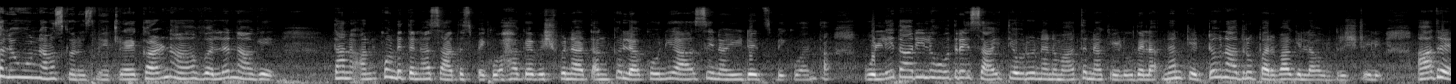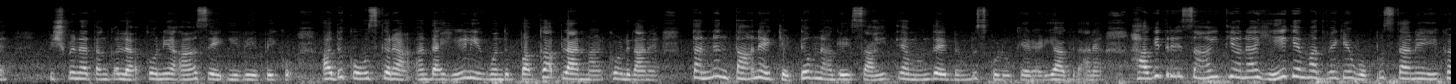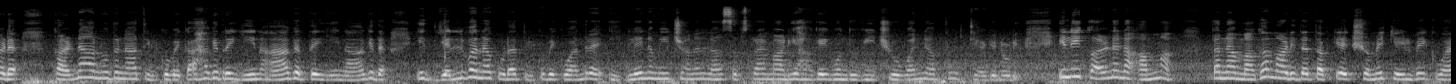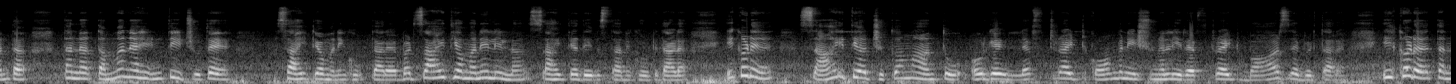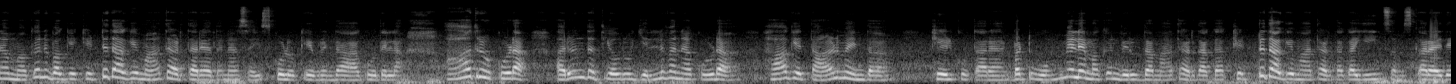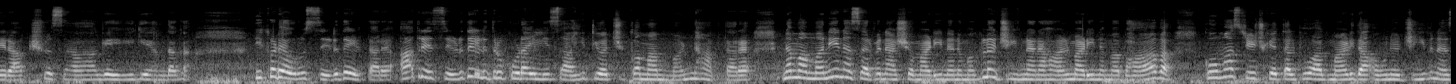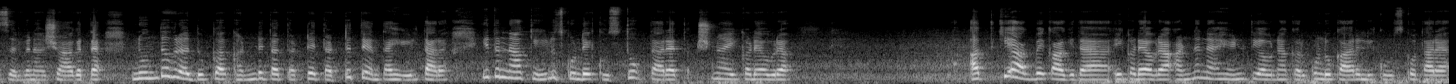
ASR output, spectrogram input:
Hello ನಮಸ್ಕಾರ ಸ್ನೇಹಿತರೆ. ಕರ್ಣ ವಲ್ಲನಾಗೆ ತಾನು ಅಂದ್ಕೊಂಡಿದ್ದನ್ನು ಸಾಧಿಸಬೇಕು. ಹಾಗೆ ವಿಶ್ವನಾಥ್ ಅಂಕಲ ಕೊನೆಯ ಆಸೆನ ಈಡೇರಿಸಬೇಕು ಅಂತ ಒಳ್ಳೆ ದಾರಿಯಲ್ಲಿ ಹೋದರೆ ಸಾಹಿತ್ಯವರು ನನ್ನ ಮಾತನ್ನು ಕೇಳುವುದಿಲ್ಲ. ನಾನು ಕೆಟ್ಟವನಾದರೂ ಪರವಾಗಿಲ್ಲ ಅವ್ರ ದೃಷ್ಟಿಯಲ್ಲಿ. ಆದರೆ ವಿಶ್ವನಾಥ್ ಅಂಕಲ್ ಕೊನೆಯ ಆಸೆ ಇರಬೇಕು. ಅದಕ್ಕೋಸ್ಕರ ಅಂತ ಹೇಳಿ ಒಂದು ಪಕ್ಕಾ ಪ್ಲ್ಯಾನ್ ಮಾಡ್ಕೊಂಡಿದ್ದಾನೆ. ತನ್ನನ್ನು ತಾನೇ ಕೆಟ್ಟವನಾಗೆ ಸಾಹಿತ್ಯ ಮುಂದೆ ಬೆಂಬಿಸ್ಕೊಳ್ಳೋಕೆ ರೆಡಿ ಆಗಿದ್ದಾನೆ. ಹಾಗಿದ್ರೆ ಸಾಹಿತ್ಯನ ಹೇಗೆ ಮದುವೆಗೆ ಒಪ್ಪಿಸ್ತಾನೆ ಈ ಕಡೆ? ಕರ್ಣ ಅನ್ನೋದನ್ನು ತಿಳ್ಕೋಬೇಕು. ಹಾಗಿದ್ರೆ ಏನಾಗುತ್ತೆ, ಏನಾಗಿದೆ? ಇದು ಎಲ್ಲವನ್ನ ಕೂಡ ತಿಳ್ಕೊಬೇಕು. ಅಂದರೆ ಈಗಲೇ ನಮ್ಮ ಈ ಚಾನಲ್ನ ಸಬ್ಸ್ಕ್ರೈಬ್ ಮಾಡಿ ಹಾಗೆ ಒಂದು ವಿಡಿಯೋವನ್ನು ಪೂರ್ತಿಯಾಗಿ ನೋಡಿ. ಇಲ್ಲಿ ಕರ್ಣನ ಅಮ್ಮ ತನ್ನ ಮಗ ಮಾಡಿದ ತಪ್ಪಿಗೆ ಕ್ಷಮೆ ಕೇಳಬೇಕು ಅಂತ ತನ್ನ ತಮ್ಮನ ಹೆಂಡತಿ ಜೊತೆ ಸಾಹಿತ್ಯ ಮನೆಗೆ ಹೋಗ್ತಾರೆ. ಬಟ್ ಸಾಹಿತ್ಯ ಮನೇಲಿಲ್ಲ ಸಾಹಿತ್ಯ ದೇವಸ್ಥಾನಕ್ಕೆ ಹೊರಟಿದ್ದಾಳೆ. ಈ ಕಡೆ ಸಾಹಿತ್ಯ ಚಿಕ್ಕಮ್ಮ ಅಂತೂ ಅವ್ರಿಗೆ ಲೆಫ್ಟ್ ರೈಟ್ ಕಾಂಬಿನೇಷನಲ್ಲಿ ಲೆಫ್ಟ್ ರೈಟ್ ಬಾರ್ಸೆ ಬಿಡ್ತಾರೆ. ಈ ಕಡೆ ತನ್ನ ಮಗನ ಬಗ್ಗೆ ಕೆಟ್ಟದಾಗಿ ಮಾತಾಡ್ತಾರೆ. ಅದನ್ನು ಸಹಿಸ್ಕೊಳ್ಳೋಕೆ ಇವರಿಂದ ಆಗೋದಿಲ್ಲ. ಆದರೂ ಕೂಡ ಅರುಂಧತಿಯವರು ಎಲ್ಲವನ್ನ ಕೂಡ ಹಾಗೆ ತಾಳ್ಮೆಯಿಂದ ಕೇಳ್ಕೊತಾರೆ. ಬಟ್ ಒಮ್ಮೆಲೆ ಮಗನ ವಿರುದ್ಧ ಮಾತಾಡಿದಾಗ, ಕೆಟ್ಟದಾಗೆ ಮಾತಾಡಿದಾಗ ಏನು ಸಂಸ್ಕಾರ ಇದೆ? ರಾಕ್ಷಸ ಹಾಗೆ ಹೀಗೆ ಅಂದಾಗ ಈ ಕಡೆ ಅವರು ಸಿಡದೆ ಇಳ್ತಾರೆ. ಆದರೆ ಸಿಡದೆ ಇಳಿದ್ರು ಕೂಡ ಇಲ್ಲಿ ಸಾಹಿತ್ಯ ಚಿಕ್ಕಮ್ಮ ಮಣ್ಣು ಹಾಕ್ತಾರೆ. ನಮ್ಮ ಮನೇನ ಸರ್ವನಾಶ ಮಾಡಿ, ನನ್ನ ಮಗಳ ಜೀವನನ ಹಾಳು ಮಾಡಿ, ನಮ್ಮ ಭಾವ ಕೋಮಾ ಸ್ಟೇಜ್ಗೆ ತಲುಪುವಾಗ ಮಾಡಿದ ಅವನ ಜೀವನ ಸರ್ವನಾಶ ಆಗುತ್ತೆ. ನೊಂದವರ ದುಃಖ ಖಂಡಿತ ತಟ್ಟೆ ತಟ್ಟುತ್ತೆ ಅಂತ ಹೇಳ್ತಾರೆ. ಇದನ್ನು ಕೇಳಿಸ್ಕೊಂಡೇ ಕುಸ್ತೋಗ್ತಾರೆ ತಕ್ಷಣ ಈ ಕಡೆ ಅವರ ಅದಕ್ಕೆ ಆಗಬೇಕಾಗಿದೆ. ಈ ಕಡೆ ಅವರ ಅಣ್ಣನ ಹೆಂಡತಿ ಅವ್ರನ್ನ ಕರ್ಕೊಂಡು ಕಾರಲ್ಲಿ ಕೂರಿಸ್ಕೋತಾರೆ.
